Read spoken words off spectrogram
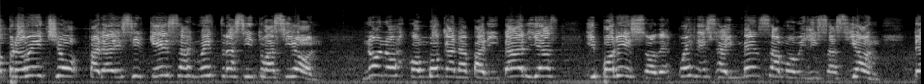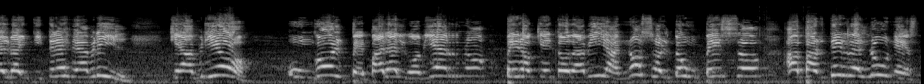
Aprovecho para decir que esa es nuestra situación. No nos convocan a paritarias y por eso, después de esa inmensa movilización del 23 de abril, que abrió un golpe para el gobierno, pero que todavía no soltó un peso. A partir del lunes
